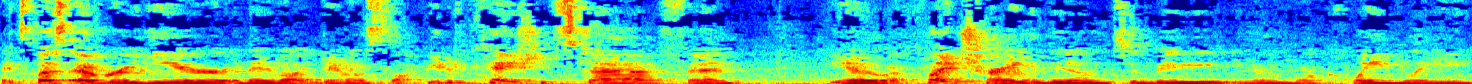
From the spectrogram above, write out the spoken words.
it's supposed over a year and they're like doing this like beautification stuff and you know probably training them to be you know more queenly.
